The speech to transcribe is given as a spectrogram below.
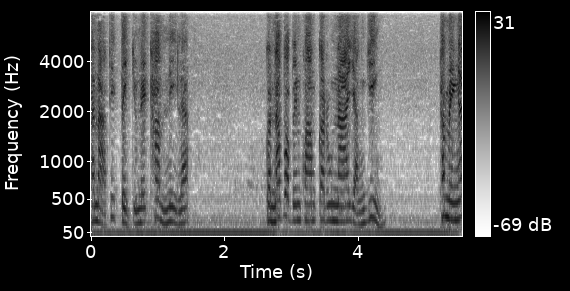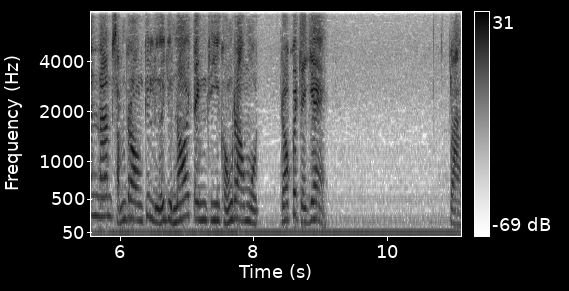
ขณะที่ติดอยู่ในถ้ำนี่แล้วก็นับว่าเป็นความการุณาอย่างยิ่ง ถ้าไม่งั้นน้ำสำรองที่เหลืออยู่น้อยเต็มทีของเราหมด เราก็จะแย่ กล่าว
